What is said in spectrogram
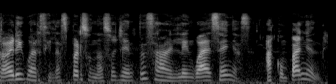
a averiguar si las personas oyentes saben lengua de señas. Acompáñenme.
